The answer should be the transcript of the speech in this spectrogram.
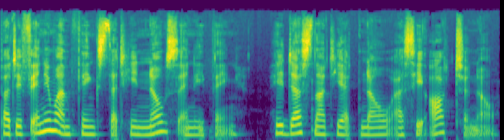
But if anyone thinks that he knows anything, he does not yet know as he ought to know.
